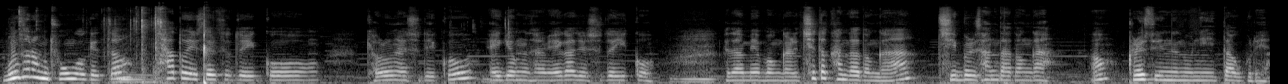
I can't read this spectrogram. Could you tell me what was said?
문서라면 좋은 거겠죠? 음. 차도 있을 수도 있고 결혼할 수도 있고 애기 없는 사람이 애 가질 수도 있고 음, 그 다음에 뭔가를 취득한다던가 집을 산다던가 어? 그럴 수 있는 운이 있다고 그래요.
